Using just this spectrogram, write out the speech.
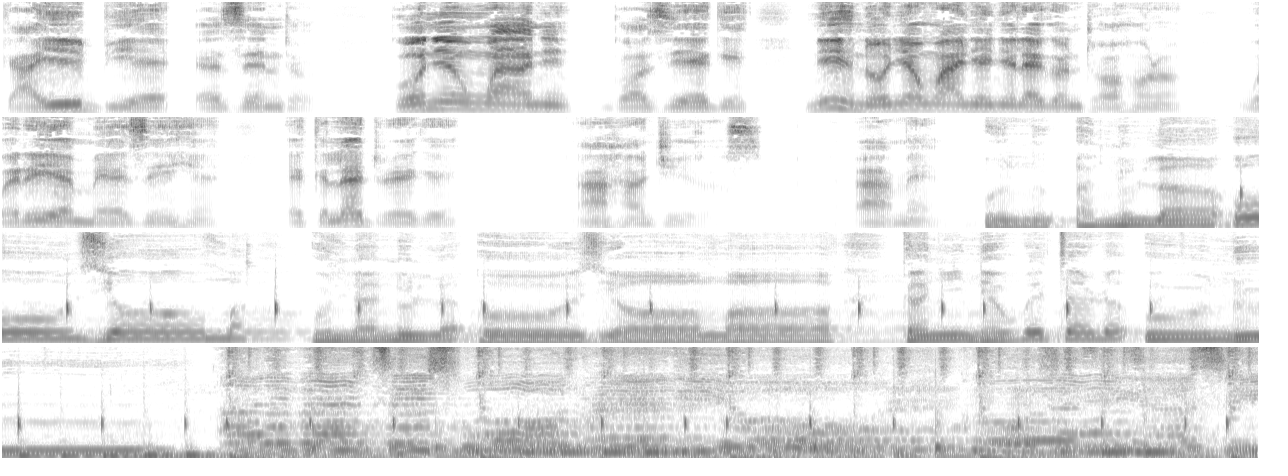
ka anyị bie ezi ndụ. Ka onye nwe anyị gọzie gị. N'ihi na onye nwe anyị enyere gị ndụ ọhụrụ were ya mee ezi ihe. Ekele dịrị gị. Aha jizọs amen. Unu anụla ozi ọma unu anụla ozi ọma ka anyị na-ewetara unu. Adventist World Radio ka ozi si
